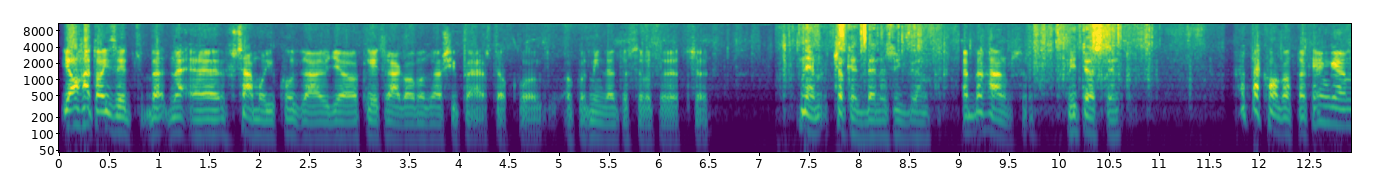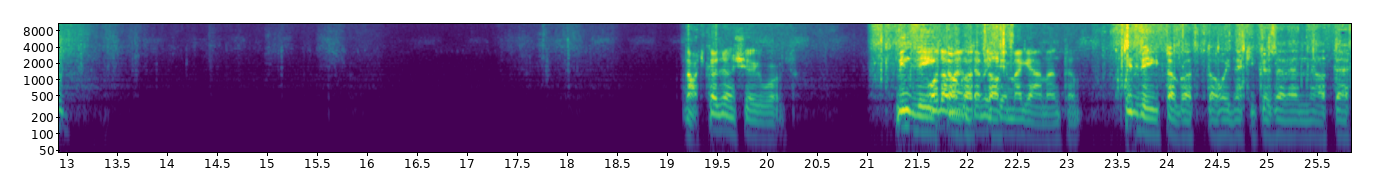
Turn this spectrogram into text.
Ja, hát azért ne, e, számoljuk hozzá ugye a két rágalmazási párt, akkor, akkor mindent összevett ötször. Nem, csak ebben az ügyben. Ebben háromszor. Mi történt? Hát meghallgattak engem. Nagy közönség volt. Mind végig Oda mentem, és én meg elmentem. Mind végig tagadta, hogy neki köze lenne a te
